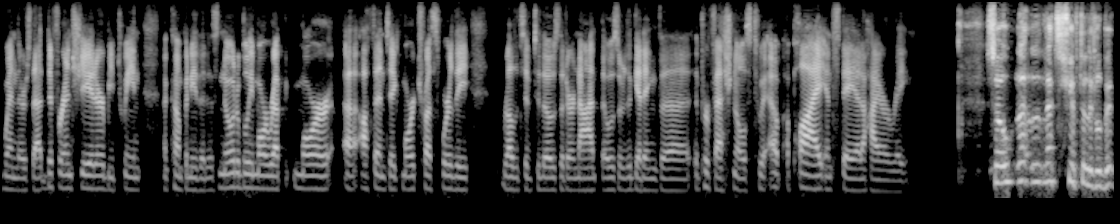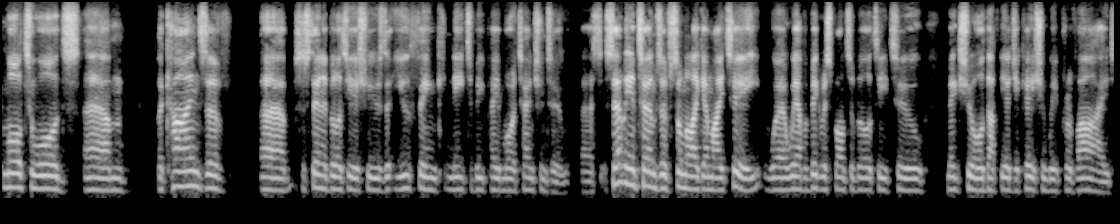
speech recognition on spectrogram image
when there's that differentiator between a company that is notably more rep, more uh, authentic, more trustworthy, relative to those that are not, those are the getting the, the professionals to apply and stay at a higher rate. So let, us shift a little bit more towards um, the kinds of uh, sustainability issues that you think need to be paid more attention to. Uh, certainly in terms of someone like MIT, where we have a big responsibility to make sure that the education we provide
